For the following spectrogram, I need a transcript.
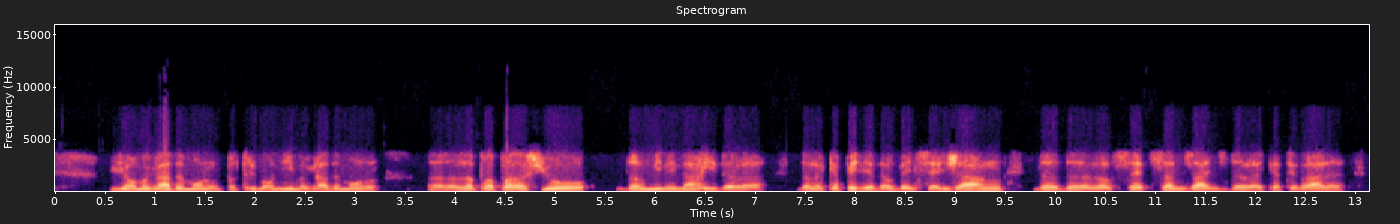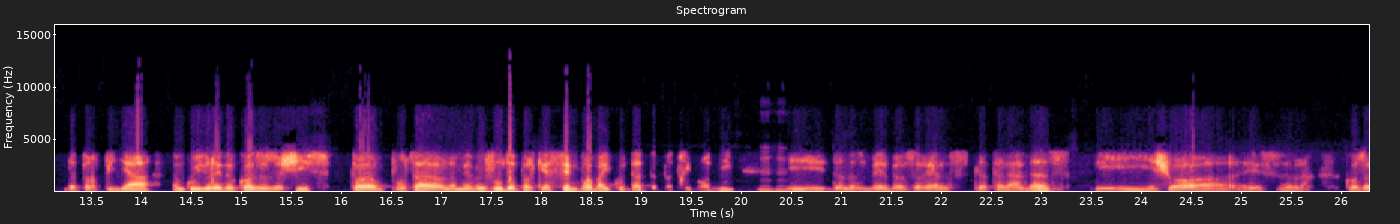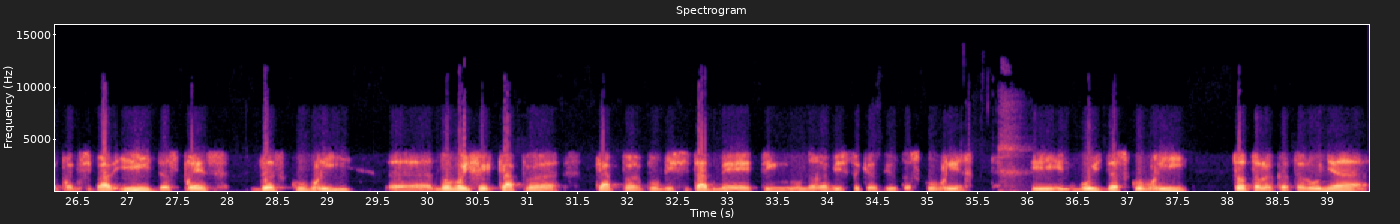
Jo m'agrada molt el patrimoni, m'agrada molt uh, la preparació del mil·lenari de la, de la capella del vell Sant Jean, de, de, dels 700 anys de la catedral de Perpinyà, em cuidaré de coses així per portar la meva ajuda perquè sempre m'he comptat de patrimoni uh mhm. -huh. i de les meves arrels catalanes i això és la cosa principal. I després descobrir, eh, no vull fer cap, cap publicitat, però tinc una revista que es diu Descobrir i vull descobrir tota la Catalunya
